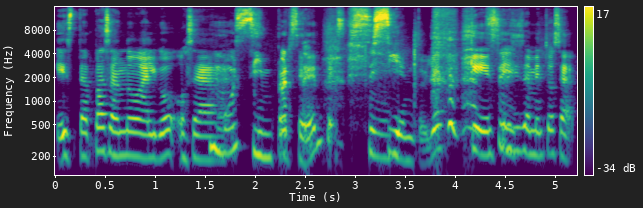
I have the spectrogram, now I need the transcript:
está pasando algo, o sea, Muy sin precedentes, siento yo, que es precisamente, o sea,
